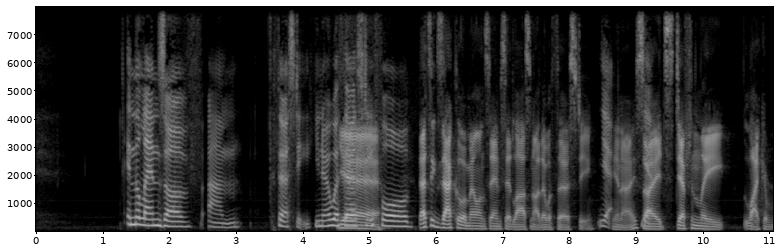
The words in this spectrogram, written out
in the lens of um, thirsty. You know, we're Yeah. thirsty for That's exactly what Mel and Sam said last night. They were thirsty. Yeah. You know, so Yeah. it's definitely like a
